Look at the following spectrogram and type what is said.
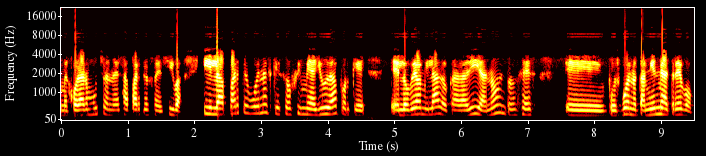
mejorar mucho en esa parte ofensiva. Y la parte buena es que Sofi me ayuda porque eh, lo veo a mi lado cada día, ¿no? Entonces, eh, pues bueno, también me atrevo.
